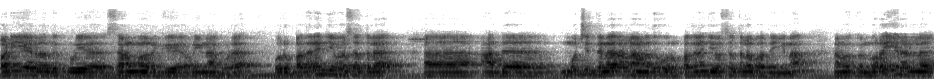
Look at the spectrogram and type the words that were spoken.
படியேறதுக்குரிய சிரமம் இருக்குது அப்படின்னா கூட ஒரு பதினஞ்சு வருஷத்தில் அந்த மூச்சு திணறலானது ஒரு பதினஞ்சு வருஷத்தில் பார்த்தீங்கன்னா நமக்கு நுரையீரலில்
